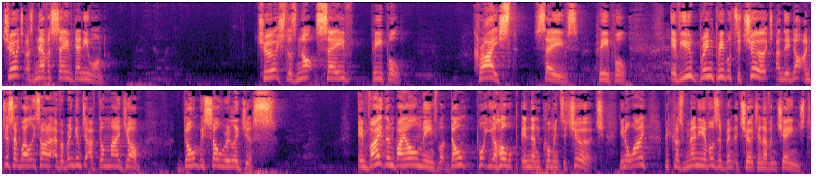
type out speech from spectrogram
church has never saved anyone. Church does not save people. Christ saves people. If you bring people to church and they don't, and just say, well, it's all right, if I bring them to I've done my job. Don't be so religious. Invite them by all means, but don't put your hope in them coming to church. You know why? Because many of us have been to church and haven't changed.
